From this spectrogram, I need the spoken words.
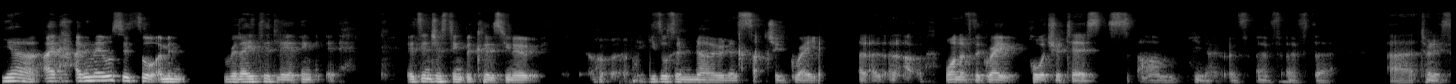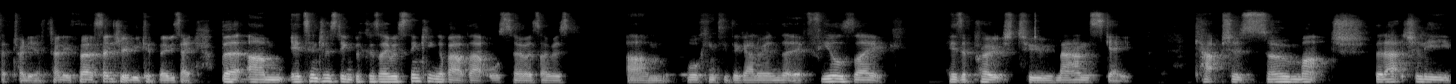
yeah i, I mean i also thought i mean relatedly i think it, it's interesting because you know he's also known as such a great uh, uh, one of the great portraitists, um, you know, of of, of the uh, 20th, 20th, 21st century, we could maybe say. But um, it's interesting because I was thinking about that also as I was um, walking through the gallery, and that it feels like his approach to landscape captures so much that actually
